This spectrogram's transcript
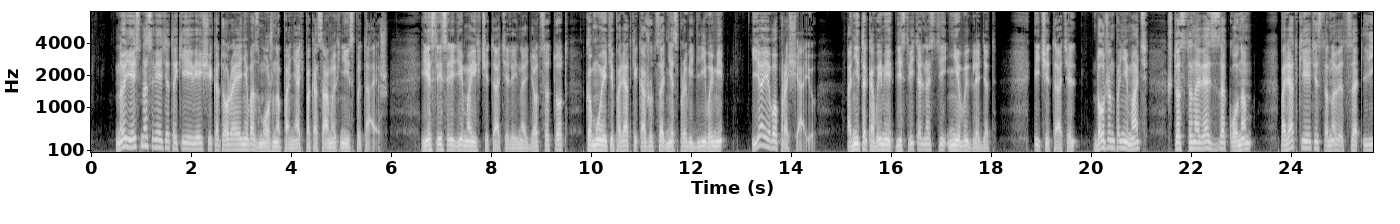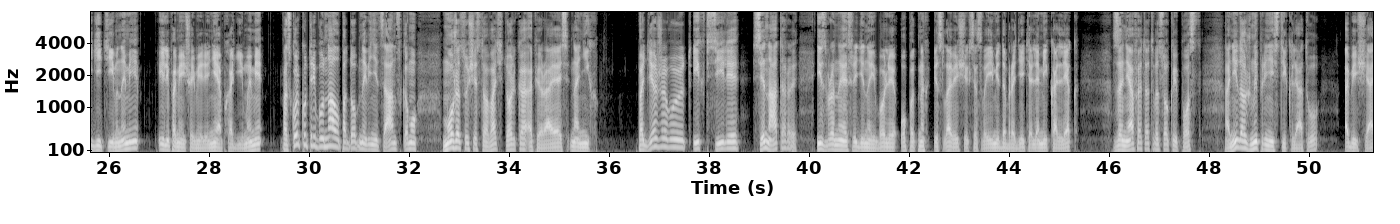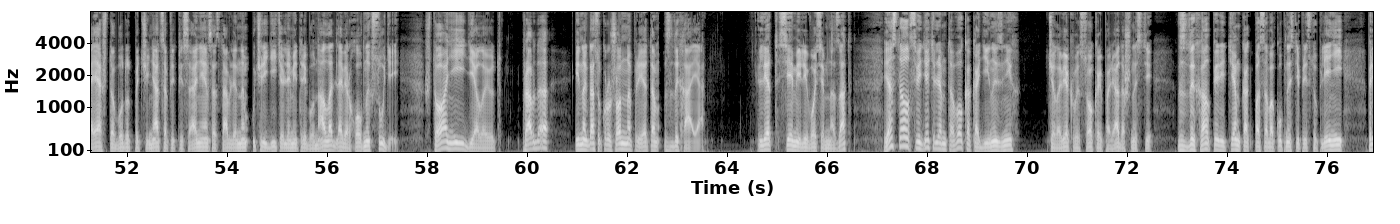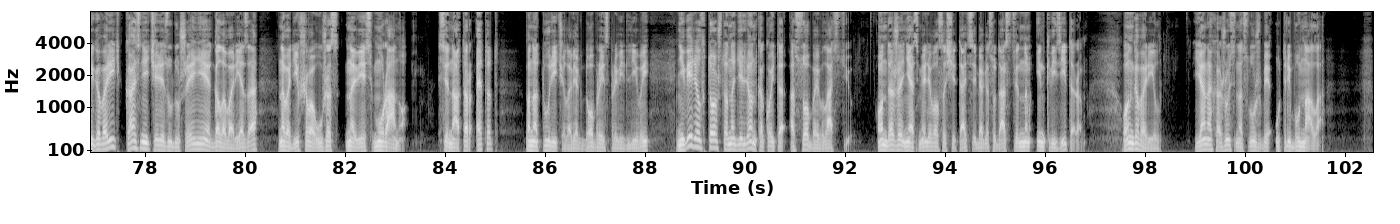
но есть на свете такие вещи, которые невозможно понять, пока сам их не испытаешь. Если среди моих читателей найдется тот, кому эти порядки кажутся несправедливыми, я его прощаю. Они таковыми в действительности не выглядят. И читатель должен понимать, что, становясь законом, порядки эти становятся легитимными или, по меньшей мере, необходимыми, поскольку трибунал, подобный венецианскому, может существовать только опираясь на них. Поддерживают их в силе сенаторы, избранные среди наиболее опытных и славящихся своими добродетелями коллег. Заняв этот высокий пост, они должны принести клятву, обещая, что будут подчиняться предписаниям, составленным учредителями трибунала для верховных судей, что они и делают, правда, иногда сокрушенно при этом вздыхая. Лет семь или восемь назад я стал свидетелем того, как один из них, человек высокой порядочности, вздыхал перед тем, как по совокупности преступлений приговорить к казни через удушение головореза, наводившего ужас на весь Мурано. Сенатор этот, по натуре человек добрый и справедливый, не верил в то, что наделен какой-то особой властью. Он даже не осмеливался считать себя государственным инквизитором. Он говорил, «Я нахожусь на службе у трибунала».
